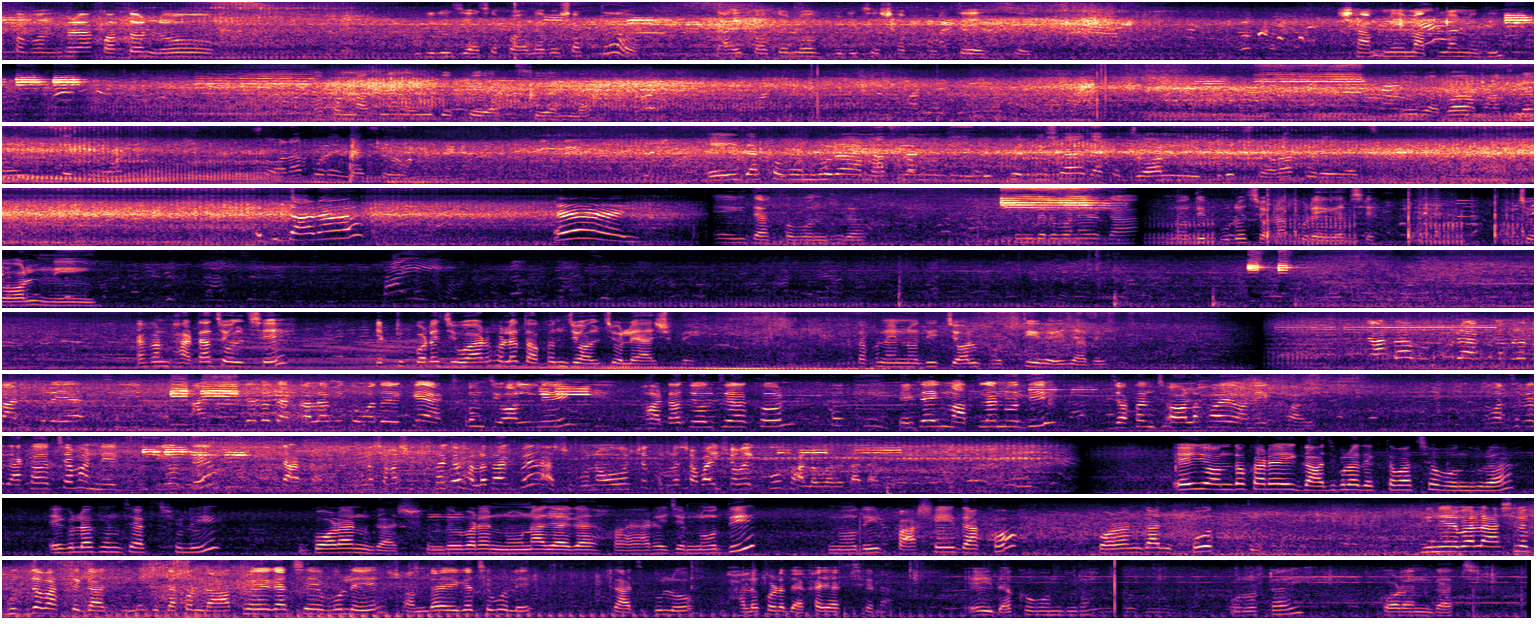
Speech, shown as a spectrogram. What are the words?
দেখো বন্ধুরা, কত লোক। ব্রিজে আছে, পয়লা বৈশাখ তো, তাই কত লোক ব্রিজে সব ঘুরতে এসছে। সামনে মাতলা নদী। এখন মাতলা নদী দেখতে যাচ্ছি আমরা। বাবা, মাতলা নদীতে জল চড়া পড়ে গেছে এই দেখো বন্ধুরা মাতলা নদী, দুঃখের বিষয়। দেখো জল নেই পুরো ছড়া পড়ে গেছে। একটু দাঁড়াও। এই। এই দেখো বন্ধুরা, সুন্দরবনের গা, নদী পুরো চড়া পড়ে গেছে। জল নেই। এখন ভাটা চলছে। একটু পরে জোয়ার হলে তখন জল চলে আসবে। তখন এই নদীর জল ভর্তি হয়ে যাবে। টাটা বন্ধুরা, এখন আমরা বাড়ি চলে যাচ্ছি। আর এটা তো দেখালামই তোমাদেরকে, একদম জল নেই। ভাটা চলছে এখন। এটাই মাতলা নদী। যখন জল হয়, অনেক হয়। তোমার সাথে দেখা হচ্ছে আমার নেক্সট ভিডিওতে। টাটা। তোমরা সবাই সুস্থ থাকবে, ভালো থাকবে। আর শুভ নববর্ষ। তোমরা সবাই সবাই খুব ভালোভাবে কাটাবে। এই যে অন্ধকারে এই গাছগুলো দেখতে পাচ্ছ বন্ধুরা, এগুলো কিন্তু অ্যাকচুয়ালি গড়ান গাছ সুন্দরবনের নোনা জায়গায় হয়। আর এই যে নদী, নদীর পাশেই দেখো গড়ান গাছ ভর্তি। দিনের বেলা আসলে বুঝতে পারছে গাছগুলো কিন্তু এখন রাত হয়ে গেছে বলে, সন্ধ্যা হয়ে গেছে বলে গাছগুলো ভালো করে দেখা যাচ্ছে না। এই দেখো বন্ধুরা, পুরোটাই গড়ান গাছ।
